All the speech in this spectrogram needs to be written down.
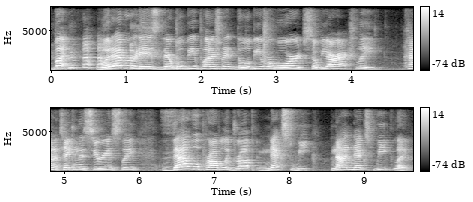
But whatever it is, there will be a punishment, there will be a reward. So we are actually kind of taking this seriously. That will probably drop next week. Not next week, like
